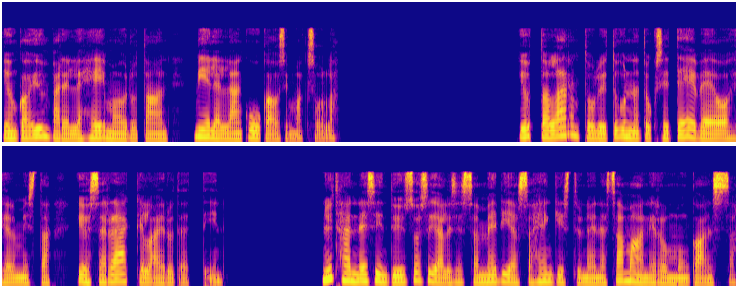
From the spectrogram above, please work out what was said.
jonka ympärille heimoidutaan, mielellään kuukausimaksulla. Jutta Larm tuli tunnetuksi TV-ohjelmista, joissa rääkkilaihdutettiin. Nyt hän esiintyy sosiaalisessa mediassa henkistyneenä samaan irummun kanssa.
